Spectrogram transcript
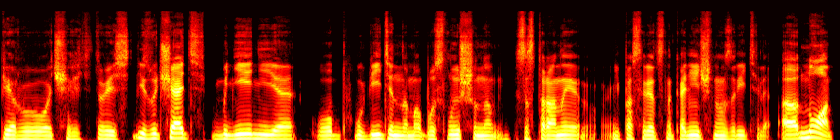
Первую очередь. То есть изучать мнение об увиденном, об услышанном со стороны непосредственно конечного зрителя. А, но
